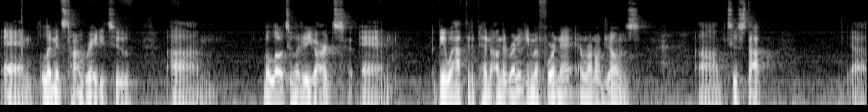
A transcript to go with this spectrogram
and limits Tom Brady to um, below 200 yards, and they will have to depend on the running game of Fournette and Ronald Jones um, to stop uh,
